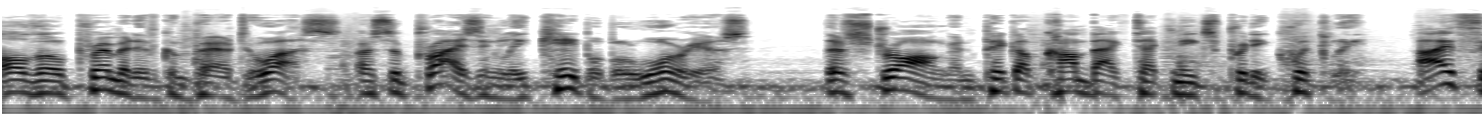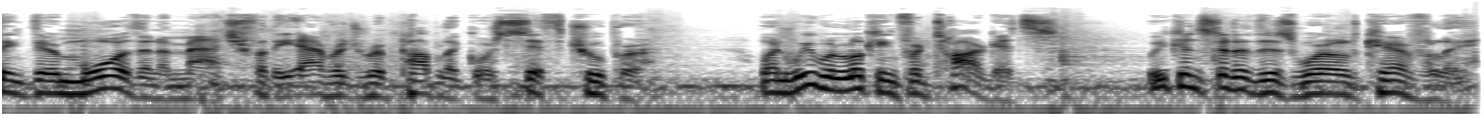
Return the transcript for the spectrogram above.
although primitive compared to us, are surprisingly capable warriors. They're strong and pick up combat techniques pretty quickly. I think they're more than a match for the average Republic or Sith trooper. When we were looking for targets, we considered this world carefully.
